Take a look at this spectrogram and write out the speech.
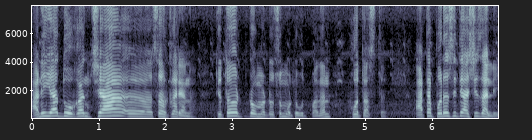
आणि या दोघांच्या सहकार्यानं तिथं टोमॅटोचं मोठं उत्पादन होत असतं. आता परिस्थिती अशी झाली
